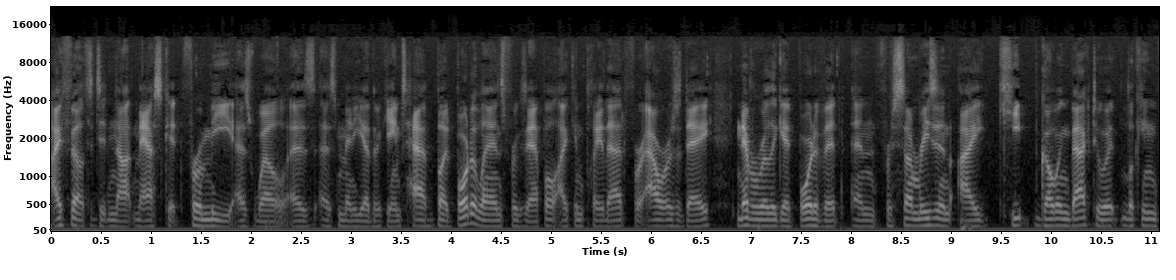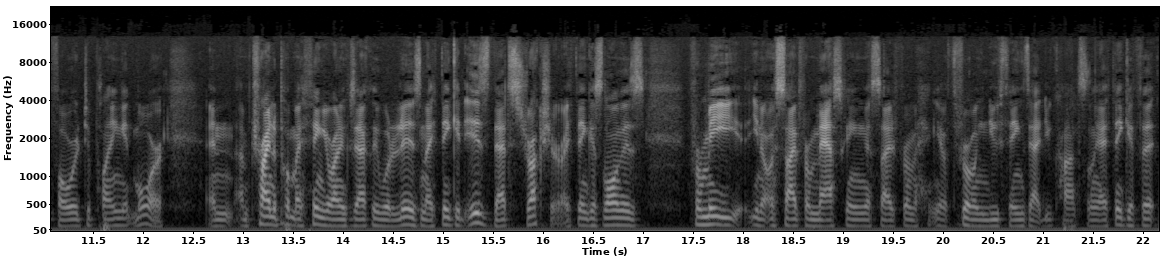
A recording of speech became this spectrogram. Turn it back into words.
I felt it did not mask it for me as well as as many other games have. But Borderlands for example I can play that for hours a day never really get bored of it and for some reason I keep going back to it looking forward to playing it more. And I'm trying to put my finger on exactly what it is and I think it is that structure. I think as long as for me, you know, aside from masking, aside from you know throwing new things at you constantly, I think if it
